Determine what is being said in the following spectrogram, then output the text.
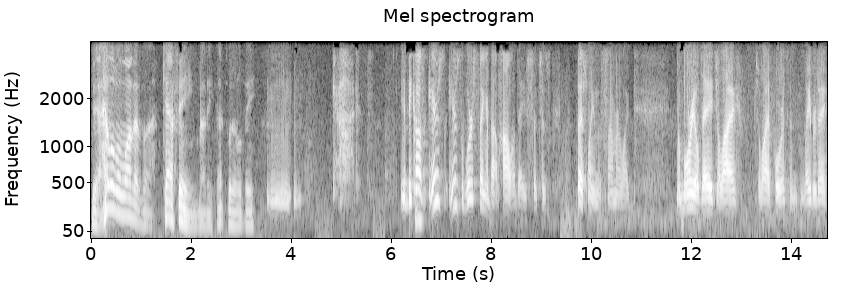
yeah, hell of a lot of uh, caffeine, buddy. That's what it'll be. Mhm. God. Yeah, because here's here's the worst thing about holidays, such as especially in the summer, like Memorial Day, July July Fourth, and Labor Day.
